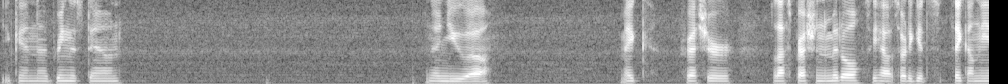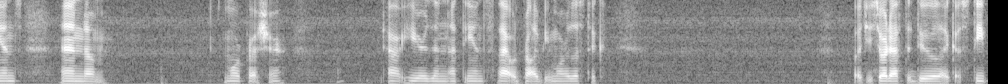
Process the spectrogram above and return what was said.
you can uh, bring this down, and then you uh, make pressure less pressure in the middle. See how it sort of gets thick on the ends, and um, more pressure out here than at the ends. That would probably be more realistic but you sort of have to do like a steep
